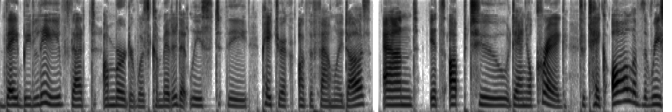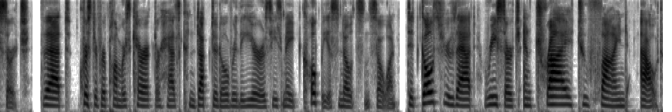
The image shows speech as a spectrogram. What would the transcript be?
They believe that a murder was committed, at least the patriarch of the family does. And it's up to Daniel Craig to take all of the research that Christopher Plummer's character has conducted over the years. He's made copious notes and so on. To go through that research and try to find out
